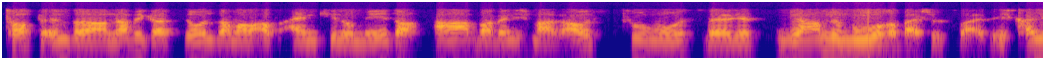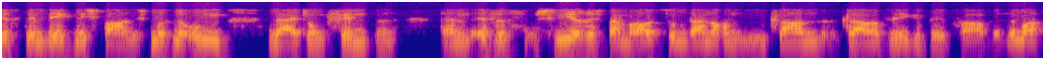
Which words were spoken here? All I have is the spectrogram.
top in der Navigation, sagen wir mal, auf einen Kilometer. Aber wenn ich mal raus zu muss, weil jetzt, wir haben eine Mure beispielsweise. Ich kann jetzt den Weg nicht fahren. Ich muss eine Umleitung finden. Dann ist es schwierig, beim Rauszoomen da noch ein klares Wegebild zu haben. Das ist immer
